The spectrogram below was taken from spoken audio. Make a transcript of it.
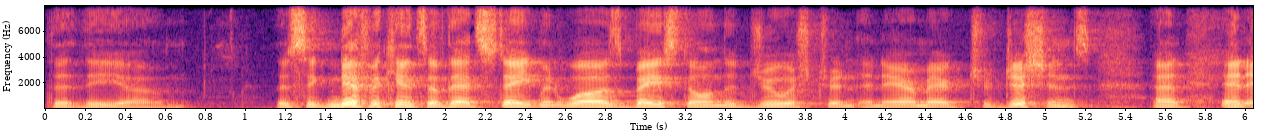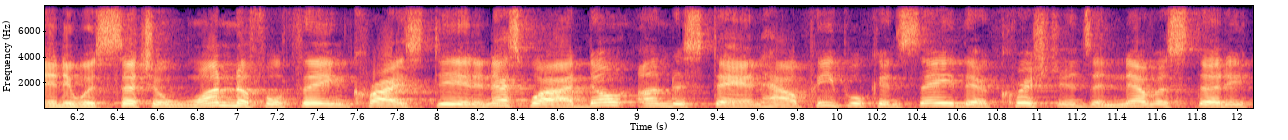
the, the, um, the significance of that statement was based on the Jewish and Aramaic traditions. And, and, and it was such a wonderful thing Christ did. And that's why I don't understand how people can say they're Christians and never study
